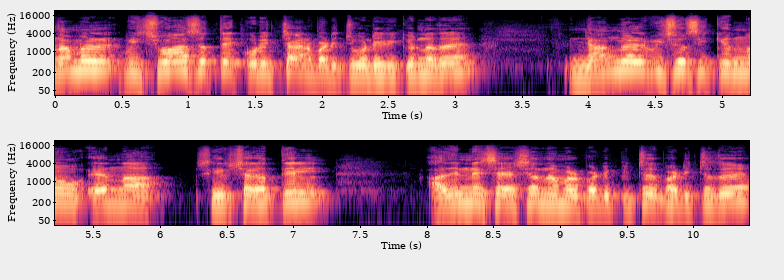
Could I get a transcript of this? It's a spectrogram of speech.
നമ്മൾ വിശ്വാസത്തെക്കുറിച്ചാണ് പഠിച്ചുകൊണ്ടിരിക്കുന്നത്. ഞങ്ങൾ വിശ്വസിക്കുന്നു എന്ന ശീർഷകത്തിൽ അതിന് ശേഷം നമ്മൾ പഠിപ്പിച്ച പഠിച്ചത്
